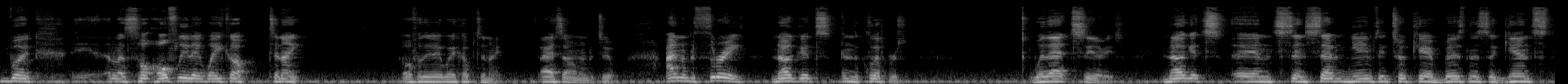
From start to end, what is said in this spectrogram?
but uh, let's ho- hopefully they wake up tonight. Hopefully they wake up tonight. That's our number two. Our number three, Nuggets and the Clippers. With that series. Nuggets, and since seven games, they took care of business against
